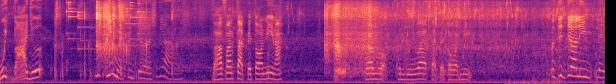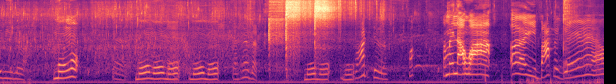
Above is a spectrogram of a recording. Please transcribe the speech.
อุ้ยบาเยอะ เมื่อกี้เหมือนจินเจออะไรสักอย่างนะ บาฟันตัดไปตอนนี้นะฟันบอกคนดูว่าตัดไปตอนนี้ มันจินเจอรีเลวีเลยว่ะโมแต่โมโมโมโมโมแต่แค่แบบโมโมโมวัดเจอฟักทำไมเราอะเอ้ยบักอีกแล้ว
